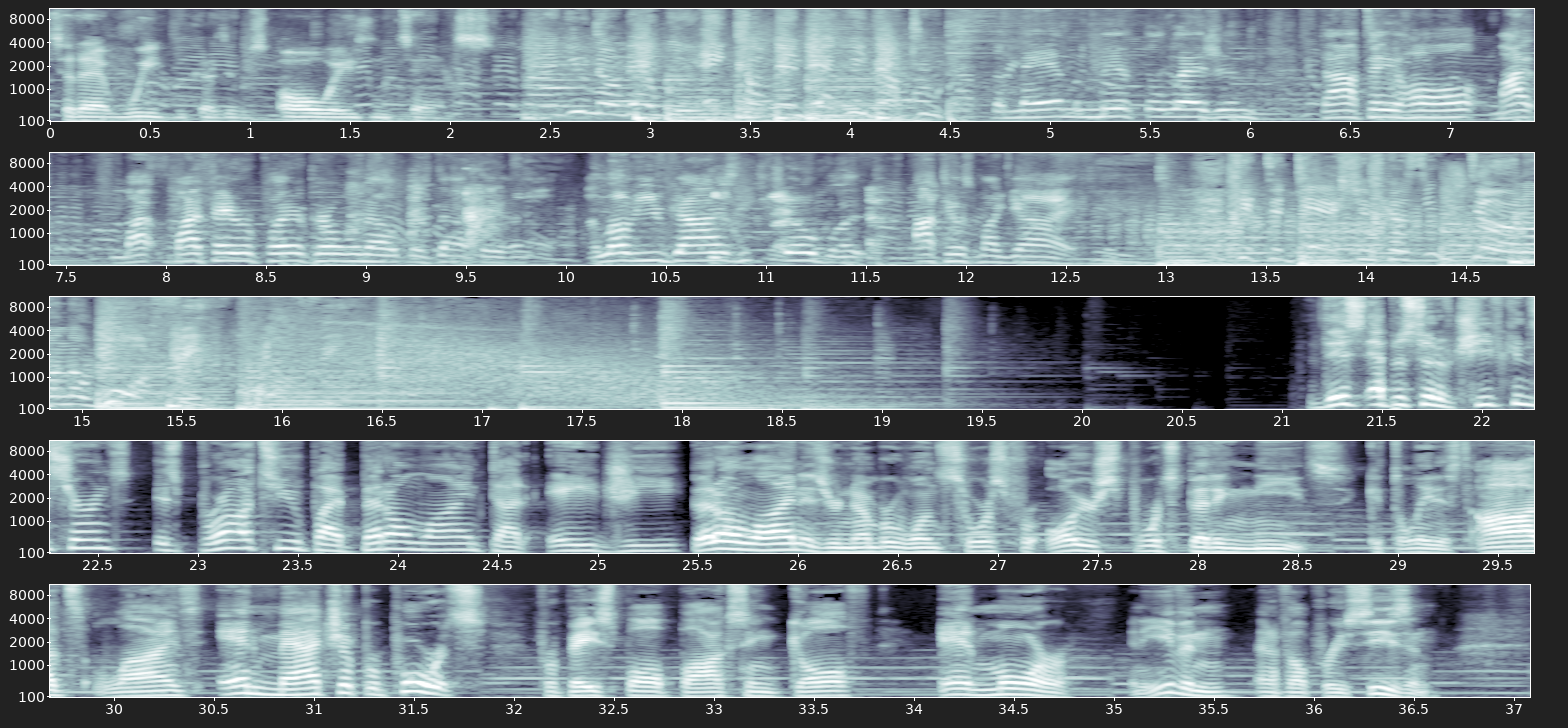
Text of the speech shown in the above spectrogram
to that week because it was always intense. You know that we ain't coming back. We about to the man, the myth, the legend, Dante Hall. My my, my favorite player growing up was Dante Hall. I love you guys in the show, but Dante was my guy. get to dashing because you done on the warfare. This episode of Chief Concerns is brought to you by betonline.ag. BetOnline is your number one source for all your sports betting needs. Get the latest odds, lines, and matchup reports for baseball, boxing, golf, and more, and even NFL preseason.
